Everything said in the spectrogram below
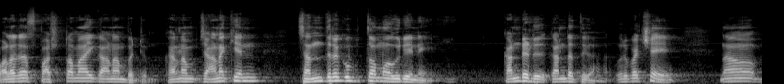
വളരെ സ്പഷ്ടമായി കാണാൻ പറ്റും. കാരണം ചാണക്യൻ ചന്ദ്രഗുപ്ത മൗര്യനെ കണ്ടെടു കണ്ടെത്തുകയാണ് ഒരു പക്ഷേ നാം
